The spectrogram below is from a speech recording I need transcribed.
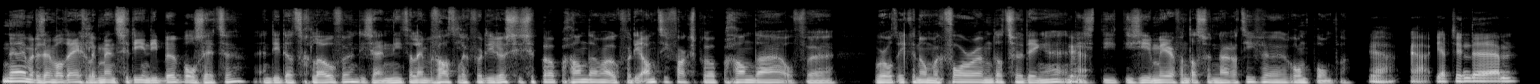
Nee, maar er zijn wel degelijk mensen die in die bubbel zitten en die dat geloven. Die zijn niet alleen bevattelijk voor die Russische propaganda, maar ook voor die antifax propaganda of World Economic Forum, dat soort dingen. En Ja. die, die, die zie je meer van dat soort narratieven rondpompen. Ja, ja. je hebt in de,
